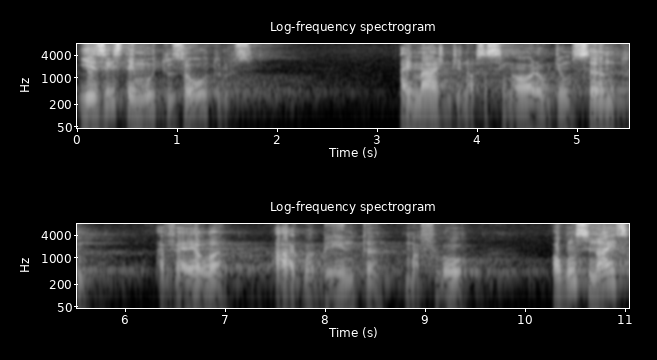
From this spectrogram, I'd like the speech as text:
E existem muitos outros. A imagem de Nossa Senhora ou de um santo, a vela, a água benta, uma flor. Alguns sinais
